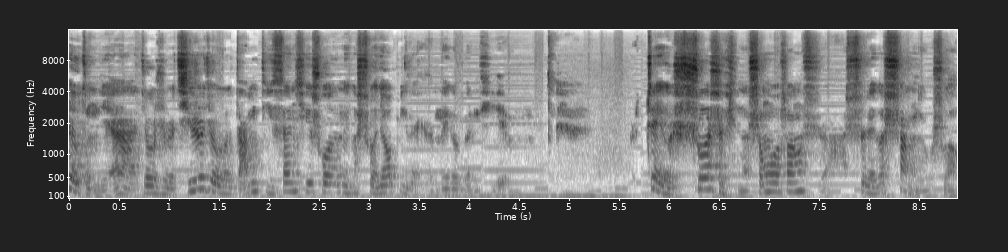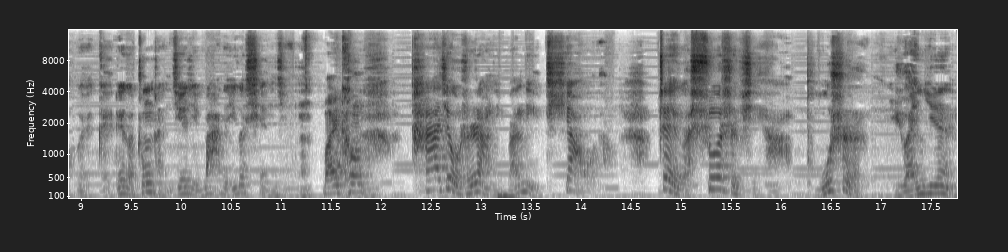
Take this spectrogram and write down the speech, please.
就总结啊，就是其实就是咱们第三期说的那个社交壁垒的那个问题。这个奢侈品的生活方式啊，是这个上流社会给这个中产阶级挖的一个陷阱。埋坑。它就是让你往里跳的。这个奢侈品啊，不是原因，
